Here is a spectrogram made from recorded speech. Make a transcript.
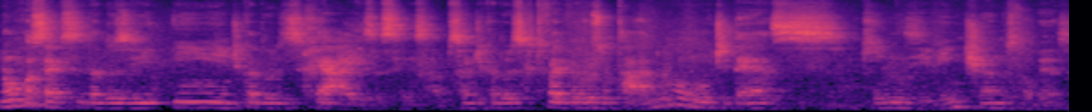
Não consegue se traduzir em indicadores reais, assim, sabe? São indicadores que tu vai ver o resultado ao longo de 10, 15, 20 anos, talvez.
